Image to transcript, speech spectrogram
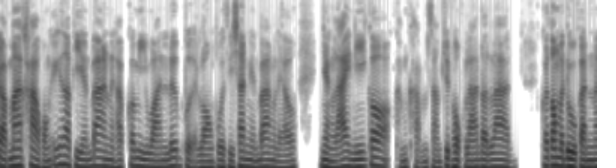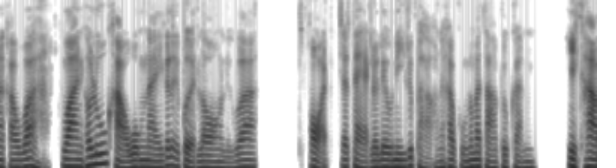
กลับมาข่าวของ XRP กันบ้างนะครับ ก็มีวันเริ่มเปิด long position กันบ้างแล้ว อย่างรายนี้ก็ขำๆ 3.6 ล้านดอลลาร์ ก็ต้องมาดูกันนะครับว่าวานเขารู้ข่าววงในก็เลยเปิดลองหรือว่าพอร์ตจะแตกเร็วๆนี้หรือเปล่านะครับคงต้องมาตามดูกัน อีกข่าว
